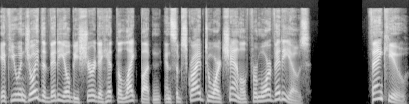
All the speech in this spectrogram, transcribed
If you enjoyed the video be sure to hit the like button and subscribe to our channel for more videos. Thank you.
